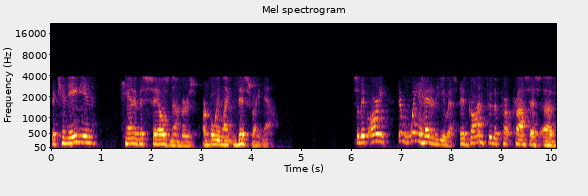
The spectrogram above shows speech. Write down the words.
The Canadian cannabis sales numbers are going like this right now. So they've already, they're way ahead of the U.S. They've gone through the pr- process of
